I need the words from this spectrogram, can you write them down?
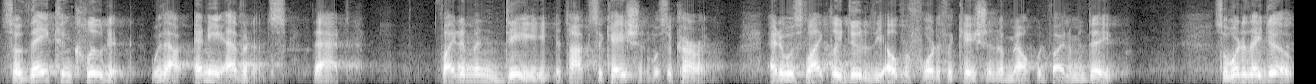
So they concluded, without any evidence, that vitamin D intoxication was occurring. And it was likely due to the overfortification of milk with vitamin D. So what do they do?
